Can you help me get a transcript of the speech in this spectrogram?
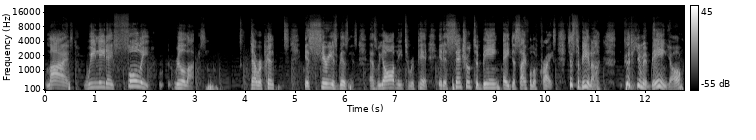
lives. We need a fully realized that repentance is serious business, as we all need to repent. It is central to being a disciple of Christ, just to being a good human being, y'all.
